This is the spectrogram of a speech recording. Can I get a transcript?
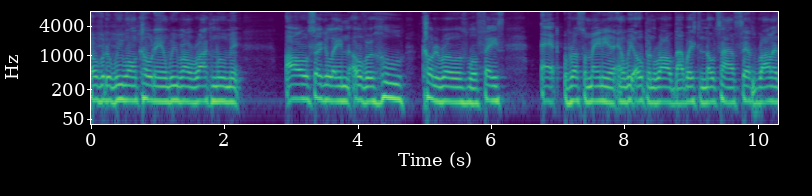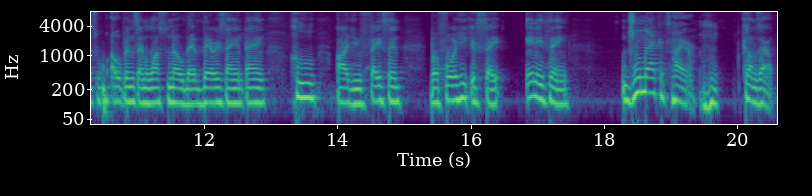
over the We Want Cody and We Want Rock movement, all circulating over who Cody Rhodes will face at WrestleMania. And we open Raw by wasting no time. Seth Rollins opens and wants to know that very same thing: Who are you facing? Before he could say anything. Drew McIntyre comes out.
